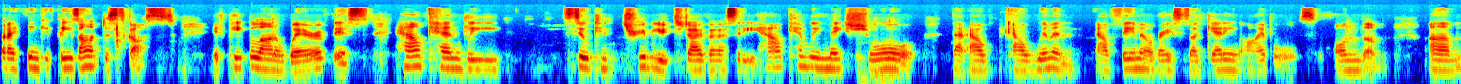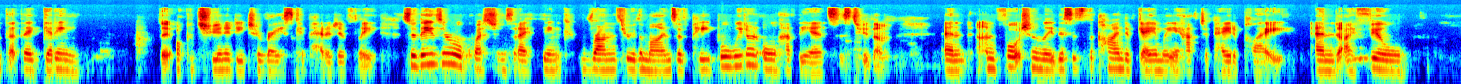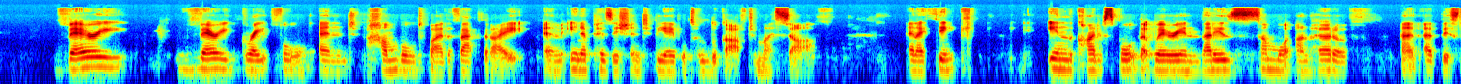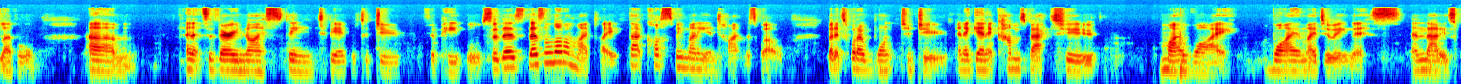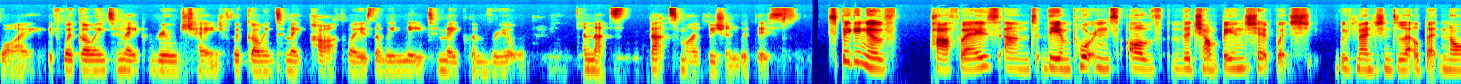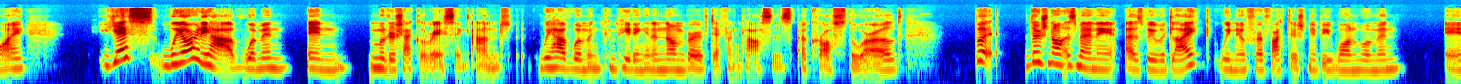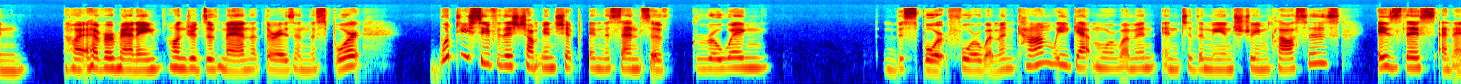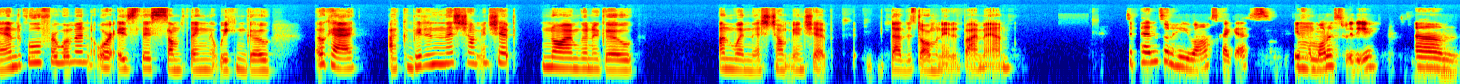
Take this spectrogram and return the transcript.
But i think if these aren't discussed if people aren't aware of this how can we still contribute to diversity? How can we make sure that our, our women, our female races are getting eyeballs on them, um, that they're getting the opportunity to race competitively? So these are all questions that I think run through the minds of people. We don't all have the answers to them. And unfortunately, this is the kind of game where you have to pay to play. And I feel very very grateful and humbled by the fact that I am in a position to be able to look after my staff. And I think in the kind of sport that we're in, that is somewhat unheard of at, at this level. Um, and it's a very nice thing to be able to do for people. So there's there's a lot on my plate. That costs me money and time as well. But it's what I want to do. And again, it comes back to my why why am I doing this? And that is why. If we're going to make real change, if we're going to make pathways, then we need to make them real. And that's that's my vision with this. Speaking of pathways and the importance of the championship, which we've mentioned a little bit now. Yes, we already have women in motorcycle racing and we have women competing in a number of different classes across the world. But there's not as many as we would like. We know for a fact there's maybe one woman in however many hundreds of men that there is in the sport. What do you see for this championship in the sense of growing the sport for women? Can we get more women into the mainstream classes? Is this an end goal for women, or is this something that we can go, okay, I've competed in this championship, now I'm going to go and win this championship that is dominated by men? depends on who you ask, I guess, if mm. I'm honest with you. Um,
